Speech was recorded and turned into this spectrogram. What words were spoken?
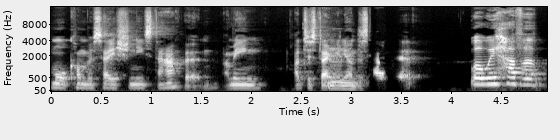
more conversation needs to happen? I mean, I just don't mm. really understand it. Well, we have a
